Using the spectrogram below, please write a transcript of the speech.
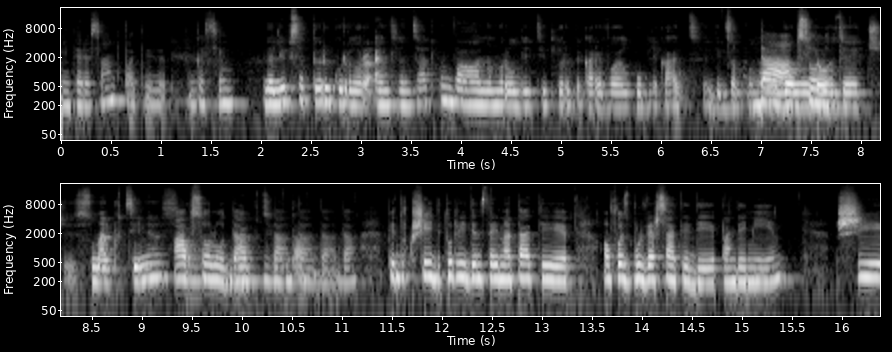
interesant, poate găsim dar lipsa târgurilor a influențat cumva numărul de titluri pe care voi îl publicați, de exemplu, da, în 2020? Absolut. Sunt mai puține? Sau absolut, da, puțin, da, da, da, da, da. Pentru că și editurile din străinătate au fost bulversate de pandemie și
